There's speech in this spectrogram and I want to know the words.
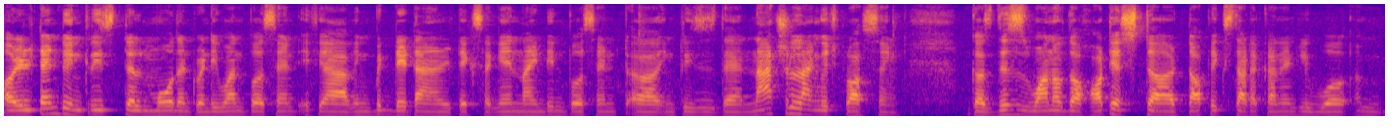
or it'll tend to increase till more than 21 percent. If you're having big data analytics again 19 percent uh, increases there natural language processing. Because this is one of the hottest uh, topics that are currently um,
